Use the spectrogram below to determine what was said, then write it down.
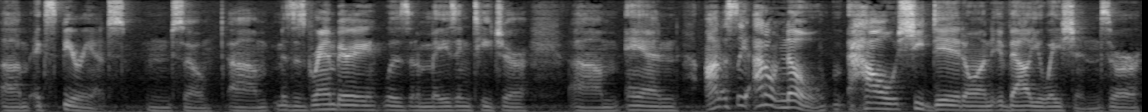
um, experience. And so, um, Mrs. Granberry was an amazing teacher. Um, and honestly, I don't know how she did on evaluations or,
